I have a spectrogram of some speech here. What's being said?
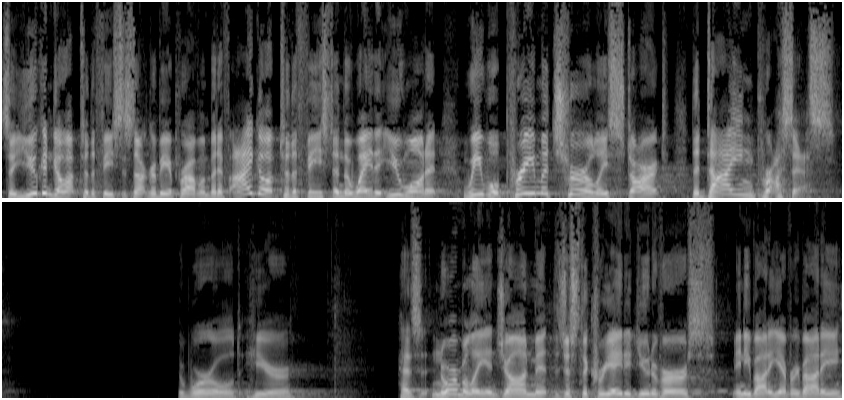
So you can go up to the feast, it's not going to be a problem. But if I go up to the feast in the way that you want it, we will prematurely start the dying process. The world here has normally in John meant just the created universe, anybody, everybody.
